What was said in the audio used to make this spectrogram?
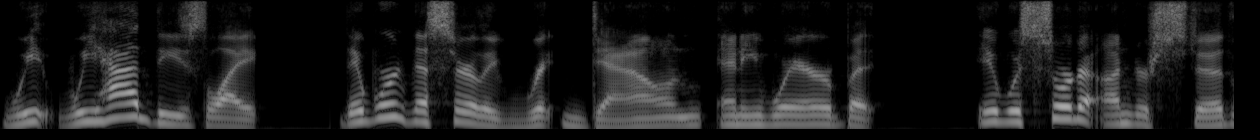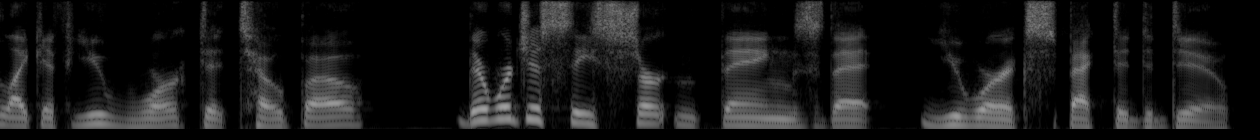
we we had these like they weren't necessarily written down anywhere, but it was sort of understood. Like if you worked at Topo, there were just these certain things that you were expected to do.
